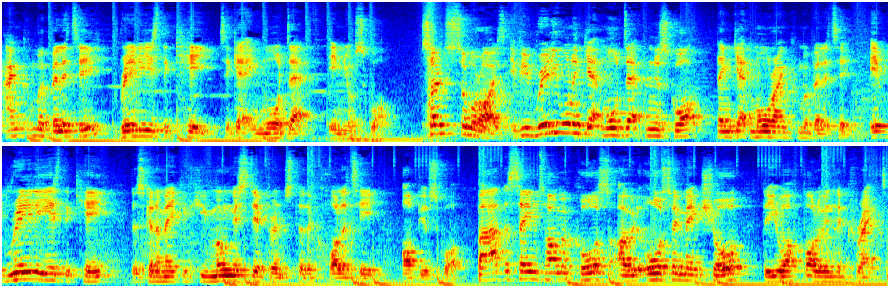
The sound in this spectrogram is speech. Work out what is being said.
ankle mobility really is the key to getting more depth in your squat. So to summarize, if you really want to get more depth in your squat, then get more ankle mobility. It really is the key that's going to make a humongous difference to the quality of your squat. But at the same time, of course, I would also make sure that you are following the correct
